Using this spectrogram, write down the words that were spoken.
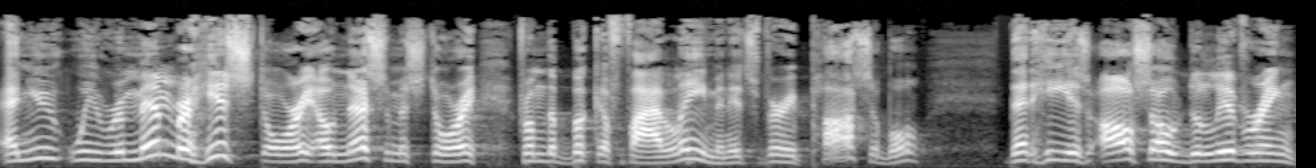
And you, we remember his story, Onesimus' story, from the book of Philemon. It's very possible that he is also delivering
